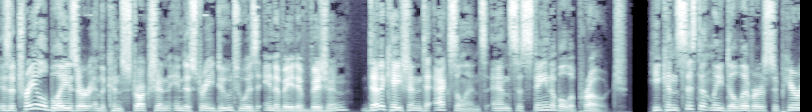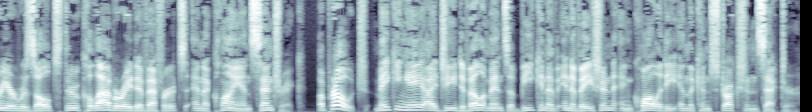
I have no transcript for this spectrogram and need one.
is a trailblazer in the construction industry due to his innovative vision, dedication to excellence, and sustainable approach. He consistently delivers superior results through collaborative efforts and a client centric approach, making AIG developments a beacon of innovation and quality in the construction sector.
